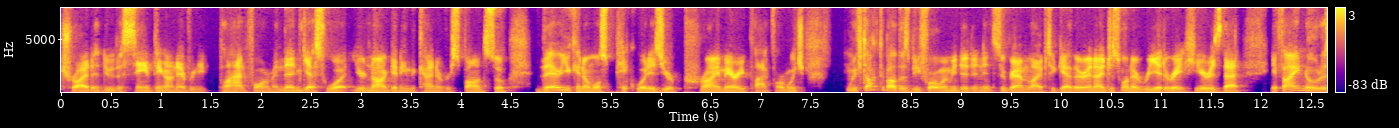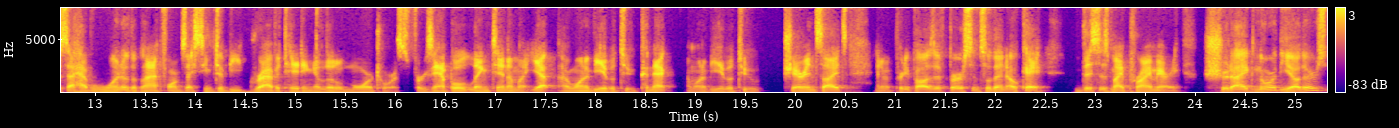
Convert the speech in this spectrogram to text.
try to do the same thing on every platform. And then guess what? You're not getting the kind of response. So there you can almost pick what is your primary platform, which we've talked about this before when we did an Instagram live together. And I just want to reiterate here is that if I notice I have one of the platforms I seem to be gravitating a little more towards, for example, LinkedIn, I'm like, yep, I want to be able to connect. I want to be able to share insights and I'm a pretty positive person. So then, okay, this is my primary. Should I ignore the others?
